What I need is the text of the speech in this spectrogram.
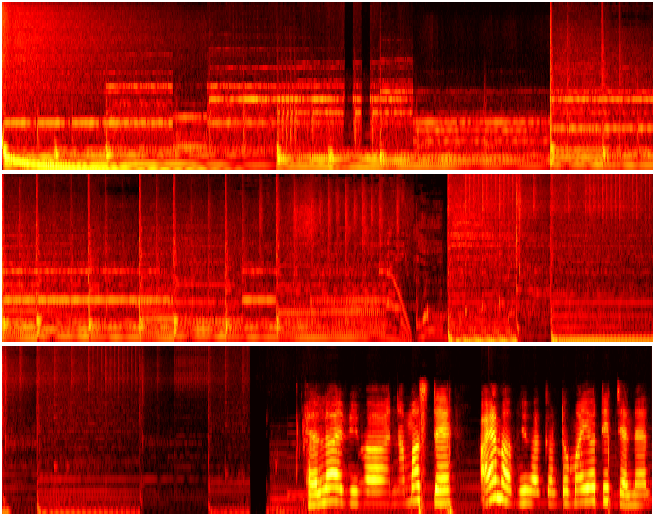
Hello everyone, नमस्ते I am Abhi welcome to my YouTube channel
